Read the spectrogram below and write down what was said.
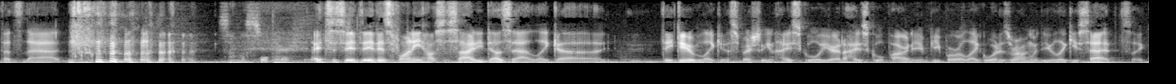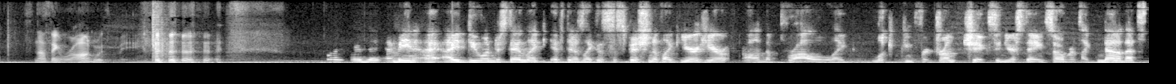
that's that. It's almost there. it's just it, it is funny how society does that. Like uh they do, like especially in high school, you're at a high school party and people are like, "What is wrong with you?" Like you said, it's like there's nothing wrong with me. Or- or they- I mean, I, I do understand like if there's like a suspicion of like you're here on the prowl, like looking for drunk chicks and you're staying sober. It's like no, that's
